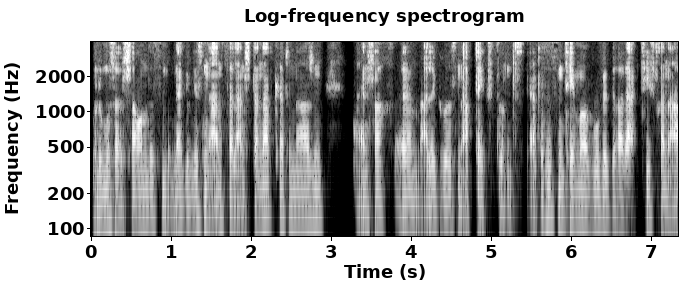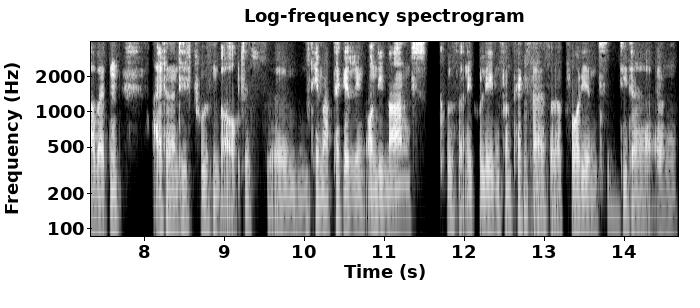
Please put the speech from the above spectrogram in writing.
Und du musst halt schauen, dass du mit einer gewissen Anzahl an Standardkartonagen einfach ähm, alle Größen abdeckst. Und ja, das ist ein Thema, wo wir gerade aktiv dran arbeiten. Alternativ prüfen wir auch das ähm, Thema Packaging on Demand. Grüße an die Kollegen von Packsize mhm. oder Quadient, die da ähm,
